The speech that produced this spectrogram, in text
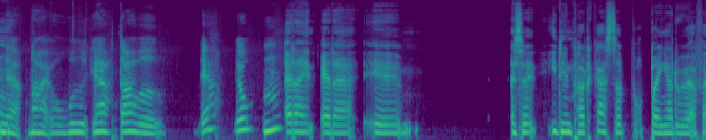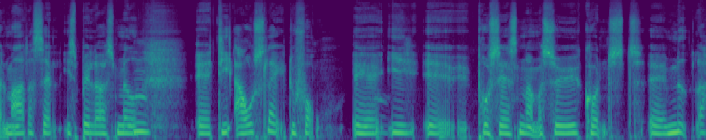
Mm. Ja, nej, overhovedet. Ja, der har været, ja, jo. Mm. Er der, en, er der øh, altså i din podcast, så bringer du i hvert fald meget dig selv i spil også med mm. øh, de afslag, du får øh, i øh, processen om at søge kunstmidler øh, midler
